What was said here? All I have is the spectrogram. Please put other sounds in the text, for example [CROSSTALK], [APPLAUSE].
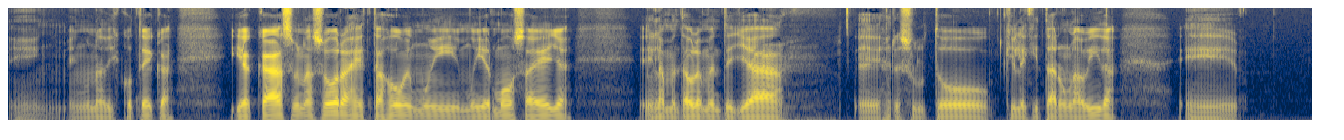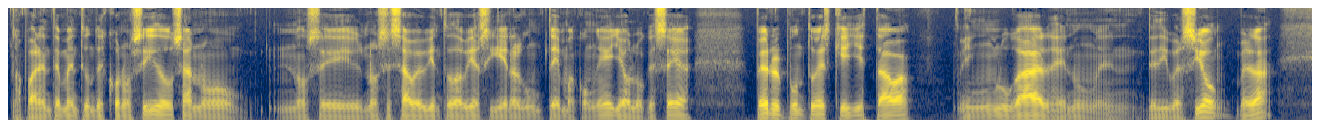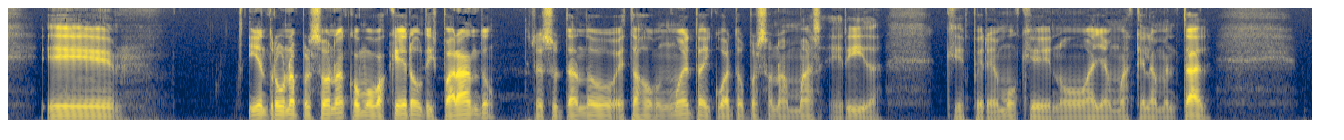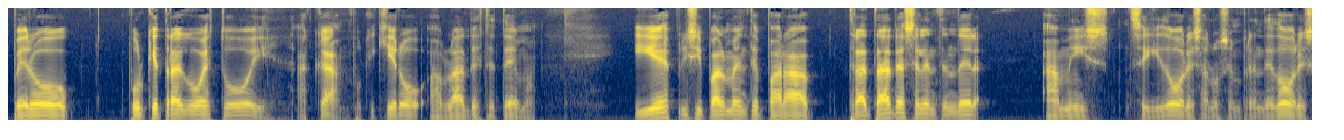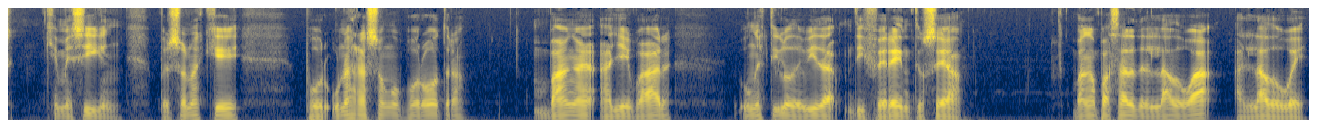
en, una discoteca. Y acá hace unas horas esta joven muy muy hermosa ella eh, lamentablemente ya eh, resultó que le quitaron la vida. Aparentemente un desconocido o sea no no se no se sabe bien todavía si era algún tema con ella o lo que sea. Pero el punto es que ella estaba en un lugar en un, de diversión, ¿verdad? Eh, y entró una persona como vaquero disparando, resultando esta joven muerta y cuatro personas más heridas, que esperemos que no hayan más que lamentar. Pero, ¿por qué traigo esto hoy acá? Porque quiero hablar de este tema. Y es principalmente para tratar de hacer entender a mis seguidores, a los emprendedores, que me siguen, personas que por una razón o por otra van a, llevar un estilo de vida diferente, o sea, van a pasar del lado A al lado B.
